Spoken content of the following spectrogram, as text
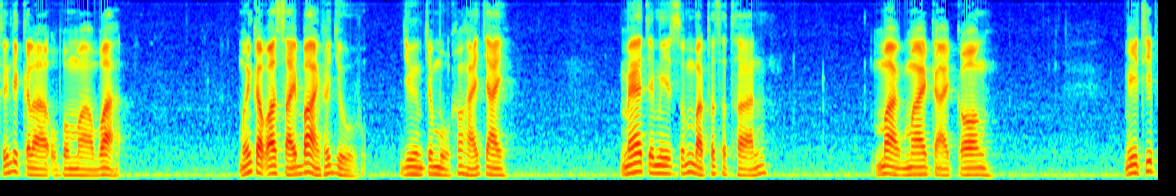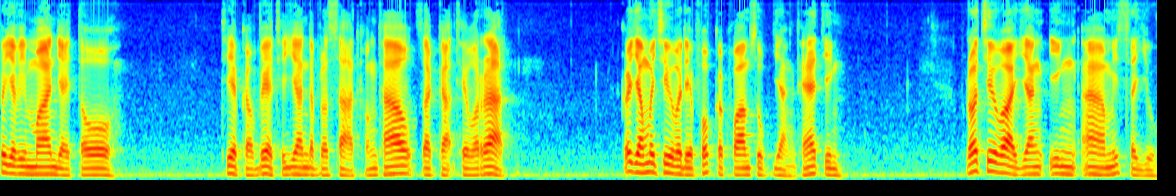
ถึงได้กล่าวอุปมาว่า เหมือนกับอาศัยบ้านเขาอยู่ ยืมจมูกเขาหายใจ แม้จะมีสมบัติพระสถาน มากมายกายกอง มีที่พยาวิมานใหญ่โต เทียบกับเวชยันดประสาทของเท้าสกกะเทวราช ก็ยังไม่ชื่อว่าเดียพบกับความสุขอย่างแท้จริง เพราะชื่อว่ายังอิงอามิสอยู่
